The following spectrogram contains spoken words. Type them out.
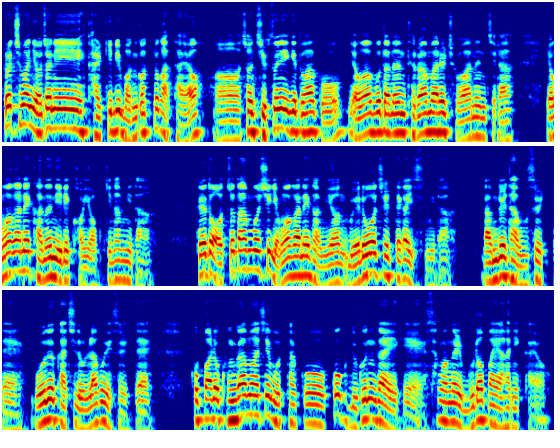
그렇지만 여전히 갈 길이 먼 것도 같아요. 어, 전 집순이기도 하고 영화보다는 드라마를 좋아하는지라 영화관에 가는 일이 거의 없긴 합니다. 그래도 어쩌다 한 번씩 영화관에 가면 외로워질 때가 있습니다. 남들 다 웃을 때, 모두 같이 놀라고 있을 때, 곧바로 공감하지 못하고 꼭 누군가에게 상황을 물어봐야 하니까요.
